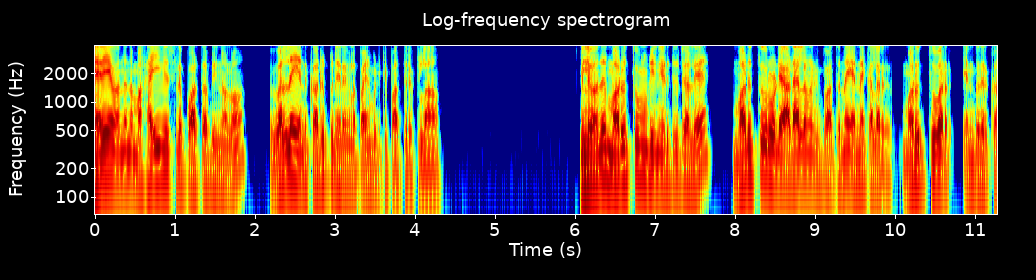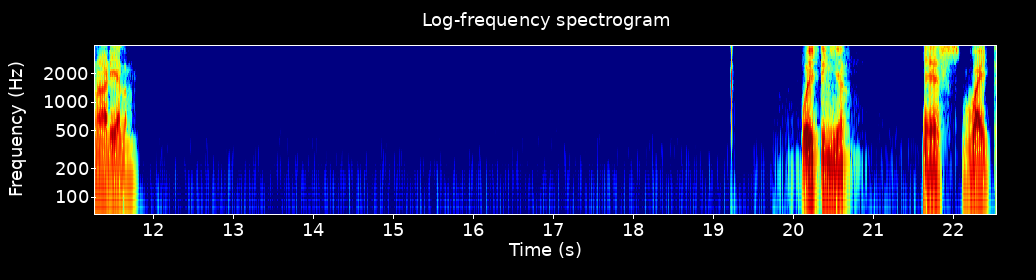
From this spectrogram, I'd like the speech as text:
நிறைய வந்து நம்ம ஹைவேஸ்ல பார்த்தோம் அப்படின்னாலும் வெள்ளை and கருப்பு நிறங்களை பயன்படுத்தி பார்த்துருக்கலாம். இல்ல வந்து மருத்துவம் அப்படின்னு எடுத்துக்கிட்டாலே மருத்துவருடைய அடையாளம் அப்படின்னு பார்த்தோம்னா என்ன கலர் மருத்துவர் என்பதற்கான அடையாளம். ஒயிட்டுங்கய்யா எஸ் ஒயிட்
